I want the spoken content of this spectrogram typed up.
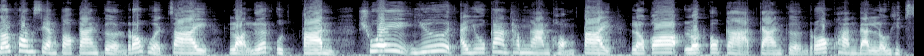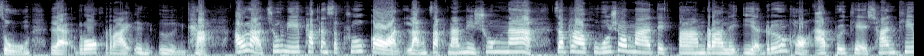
ลดความเสี่ยงต่อการเกิดโรคหัวใจ หลอดเลือดอุดตัน ช่วยยืดอายุการทำงานของไต แล้วก็ลดโอกาสการเกิดโรคความดันโลหิตสูง และโรคร้ายอื่นๆ ค่ะ เอาล่ะช่วงนี้พักกันสักครู่ก่อน หลังจากนั้นในช่วงหน้า จะพาคุณผู้ชมมาติดตามรายละเอียดเรื่องของแอปพลิเคชันที่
